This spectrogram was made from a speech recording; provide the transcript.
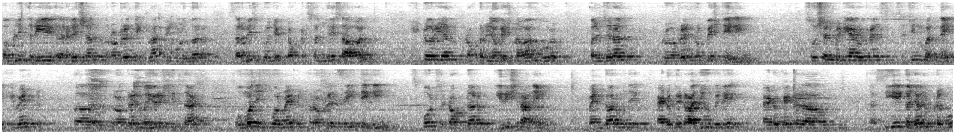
public re relation rotarian Eknath Pingulkar service project doctor Sanjay Sawant historian doctor Yogesh Navangul cultural rotarian Rupesh Teli social media rotarian Sachin Badne event rotarian Mayuresh Shirsat woman इन्फॉर्मेट rotarian Sai Teli sports doctor Girish Rane मेंटॉरमध्ये advocate Rajiv Bele advocate C A Gajanan Prabhu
